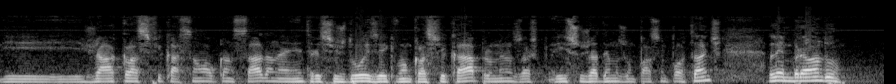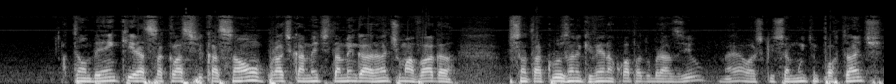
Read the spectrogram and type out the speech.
e já a classificação alcançada né, entre esses dois aí que vão classificar, pelo menos acho que isso já demos um passo importante. Lembrando também que essa classificação praticamente também garante uma vaga do Santa Cruz ano que vem na Copa do Brasil, né? Eu acho que isso é muito importante.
